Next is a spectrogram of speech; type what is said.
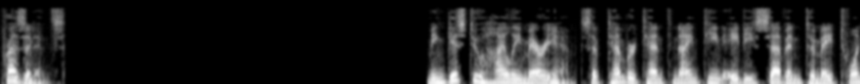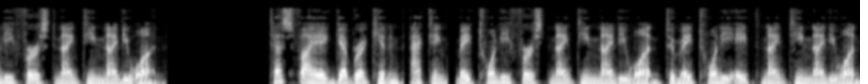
Presidents Mengistu Haile Mariam September 10, 1987 to May 21, 1991 Tesfaye Gebre Kidan acting May 21, 1991 to May 28, 1991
